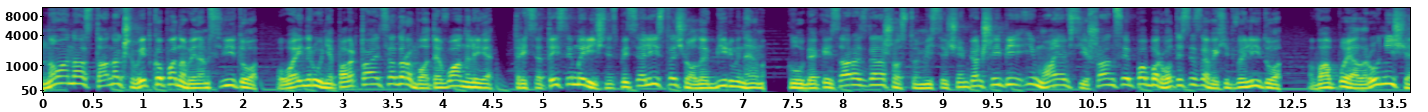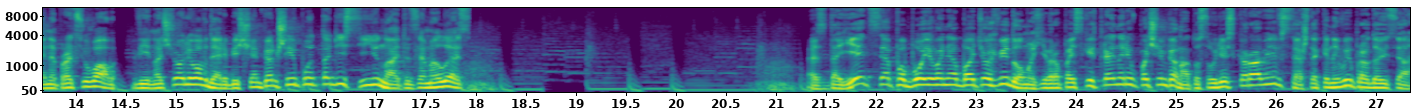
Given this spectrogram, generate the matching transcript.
Ну а наостанок швидко по новинам світу. Уейн Руні повертається до роботи в Англії. 37-річний спеціаліст очолив Бірмінгем, клуб, який зараз йде на шостому місці в чемпіоншипі і має всі шанси поборотися за вихід в еліту. В АПЛ Руні ще не працював. Він очолював дербі з чемпіоншипу та DC Юнайтед з МЛС. Здається, побоювання багатьох відомих європейських тренерів по чемпіонату Саудівської Аравії все ж таки не виправдаються,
